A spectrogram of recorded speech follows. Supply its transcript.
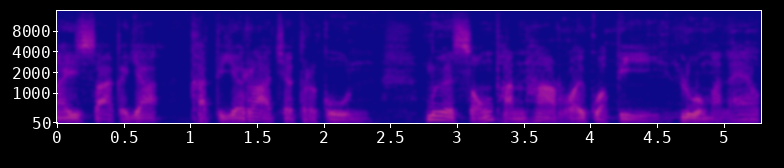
ในสากยะคติยราชตระกูล เมื่อ 2,500 กว่าปีล่วงมาแล้ว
